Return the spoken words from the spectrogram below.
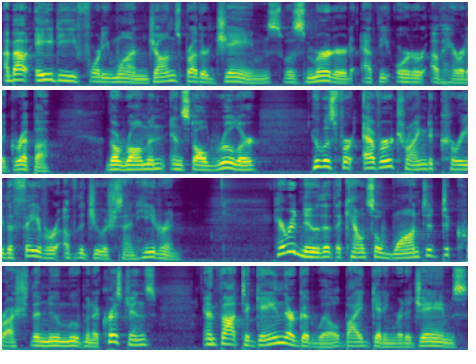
About AD 41, John's brother James was murdered at the order of Herod Agrippa, the Roman installed ruler who was forever trying to curry the favor of the Jewish Sanhedrin. Herod knew that the council wanted to crush the new movement of Christians and thought to gain their goodwill by getting rid of James.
